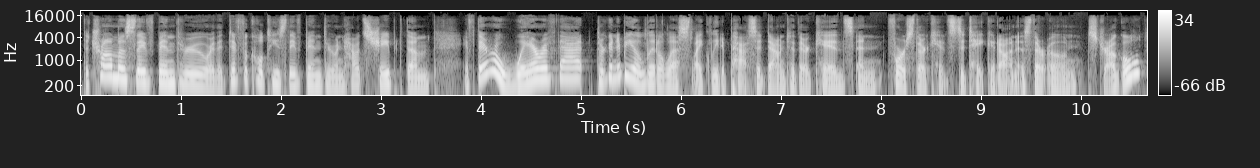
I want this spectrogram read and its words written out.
the traumas they've been through or the difficulties they've been through and how it's shaped them, if they're aware of that, they're going to be a little less likely to pass it down to their kids and force their kids to take it on as their own struggle.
